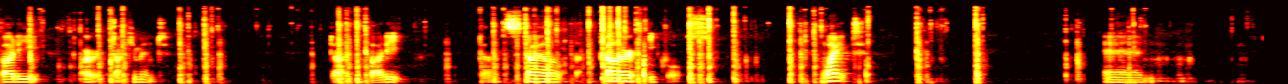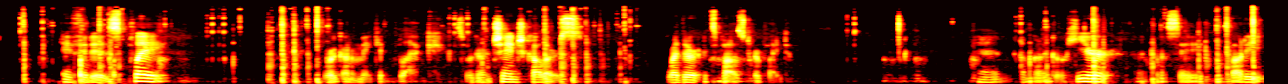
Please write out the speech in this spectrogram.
body or document dot body dot style dot color equals white, and if it is play, we're going to make it black. So we're going to change colors whether it's paused or played. And I'm going to go here, I'm going to say body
